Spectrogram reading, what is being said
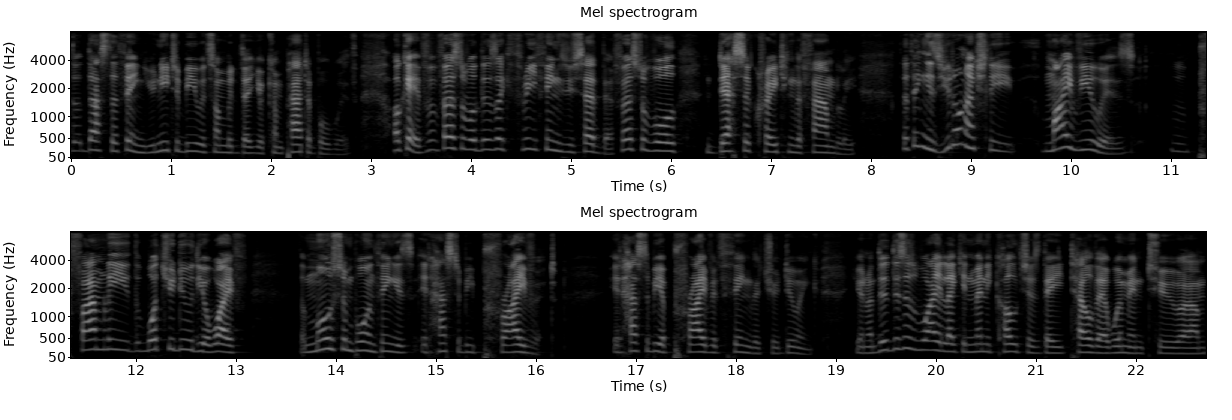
th- that's the thing. You need to be with somebody that you're compatible with. Okay, f- first of all, there's like three things you said there. First of all, desecrating the family. The thing is, you don't actually. My view is family, what you do with your wife, the most important thing is it has to be private. It has to be a private thing that you're doing. You know, th- this is why, like in many cultures, they tell their women to um,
